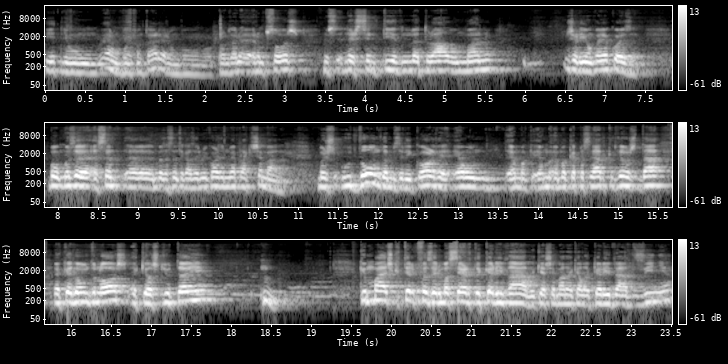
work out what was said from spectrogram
e tinha um, era um bom infantário, era um bom, eram pessoas, neste sentido natural, humano, geriam bem a coisa. Bom, mas a, a, Santa, a, mas a Santa Casa da Misericórdia não é para aqui chamada. Mas o dom da misericórdia é, um, é, uma, é, uma, é uma capacidade que Deus dá a cada um de nós, aqueles que o têm, que mais que ter que fazer uma certa caridade, que é chamada aquela caridadezinha,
